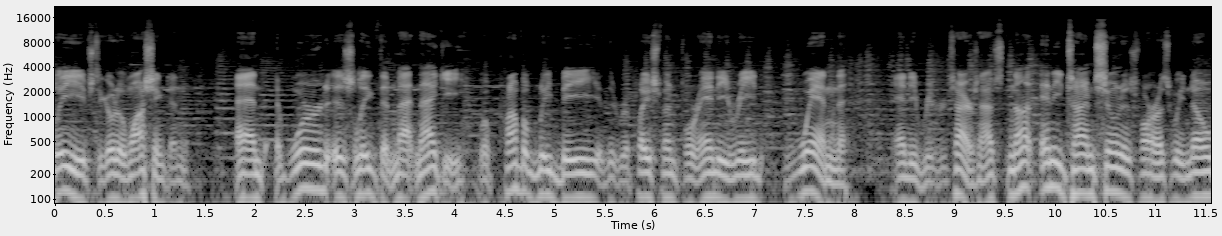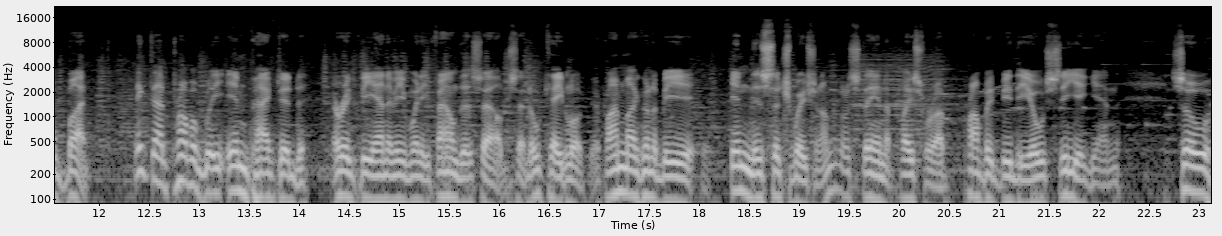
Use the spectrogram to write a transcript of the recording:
leaves to go to Washington and word is leaked that Matt Nagy will probably be the replacement for Andy Reid when Andy Reid retires. Now, it's not anytime soon as far as we know, but I think that probably impacted Eric Bieniemy when he found this out. Said, okay, look, if I'm not going to be in this situation, I'm going to stay in a place where I'll probably be the OC again. So,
